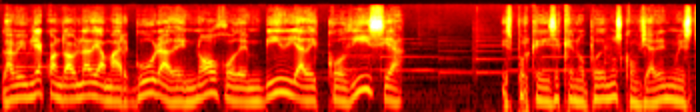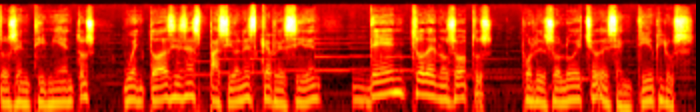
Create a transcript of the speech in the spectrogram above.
La Biblia cuando habla de amargura, de enojo, de envidia, de codicia, es porque dice que no podemos confiar en nuestros sentimientos o en todas esas pasiones que residen dentro de nosotros por el solo hecho de sentirlos.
